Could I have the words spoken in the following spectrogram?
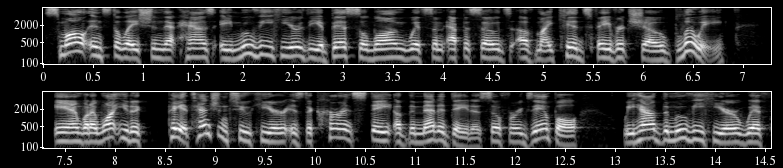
small installation that has a movie here, The Abyss, along with some episodes of my kids' favorite show, Bluey. And what I want you to pay attention to here is the current state of the metadata. So for example, we have the movie here with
